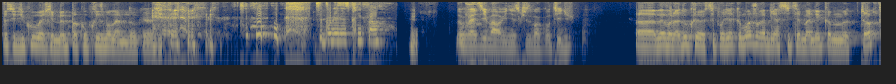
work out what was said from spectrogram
Parce que du coup, ouais, j'ai même pas comprise moi-même. Donc, euh, C'est pour les esprits fins. Donc vas-y Marvin, excuse-moi, continue. Euh, ben voilà, donc euh, c'est pour dire que moi j'aurais bien cité Mané comme top.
